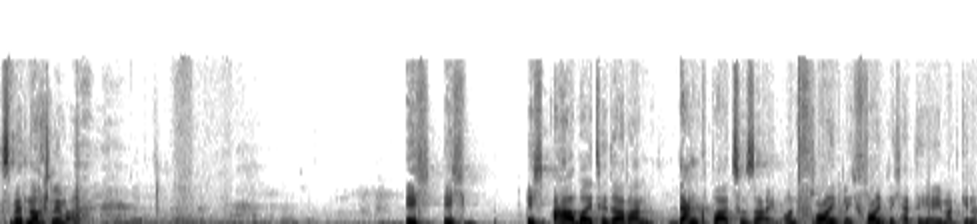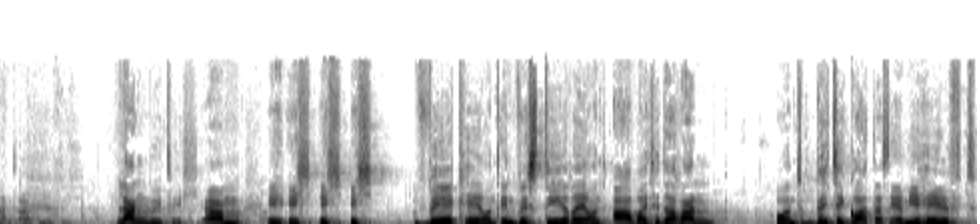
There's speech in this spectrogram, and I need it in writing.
Es wird noch schlimmer. Ich, ich ich arbeite daran, dankbar zu sein und freundlich. Freundlich hatte ja jemand genannt. Langmütig. Ähm, ich, ich, ich wirke und investiere und arbeite daran und bitte Gott, dass er mir hilft,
